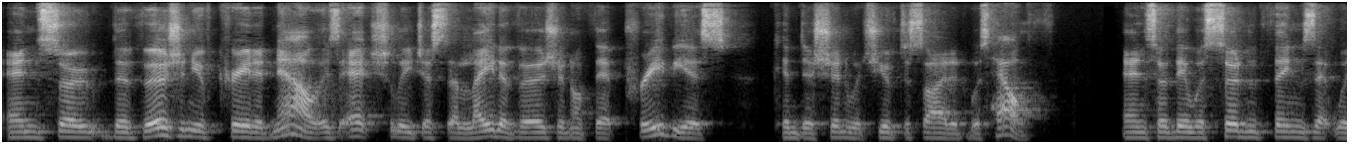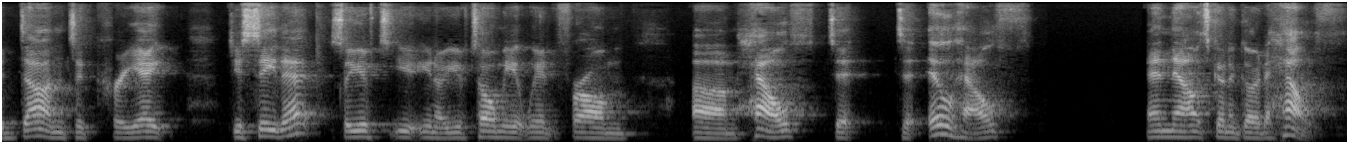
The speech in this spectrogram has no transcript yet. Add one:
And so the version you've created now is actually just a later version of that previous condition, which you've decided was health. And so there were certain things that were done to create. Do you see that? So you've, you, you know, you've told me it went from um, health to, to ill health, and now it's going to go to health.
